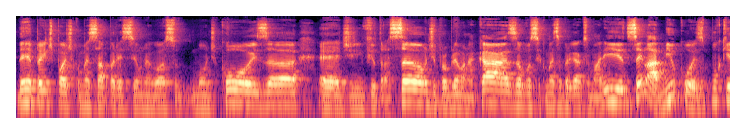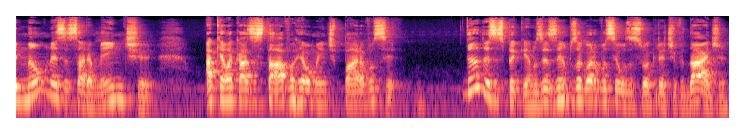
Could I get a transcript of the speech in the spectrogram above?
De repente pode começar a aparecer um negócio, um monte de coisa, é, de infiltração, de problema na casa, ou você começa a brigar com seu marido, sei lá, mil coisas, porque não necessariamente aquela casa estava realmente para você. Dando esses pequenos exemplos, agora você usa sua criatividade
